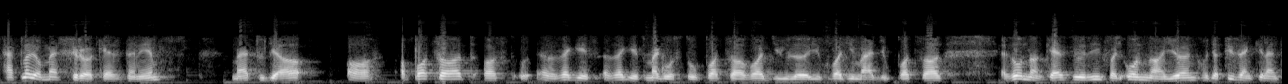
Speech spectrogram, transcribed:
Hát nagyon messziről kezdeném, mert ugye a, a, a pacalt, azt, az, egész, az egész megosztó pacal, vagy gyűlöljük, vagy imádjuk pacal, ez onnan kezdődik, vagy onnan jön, hogy a 19.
